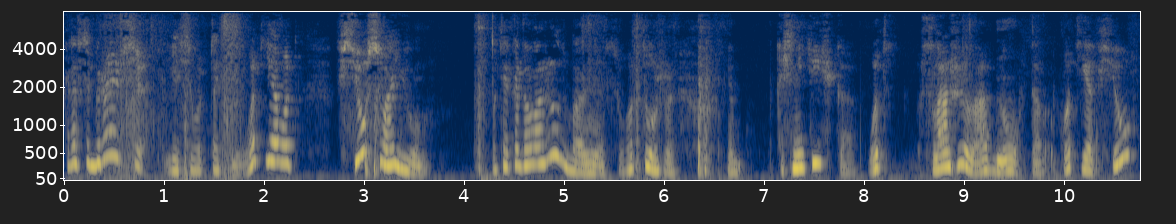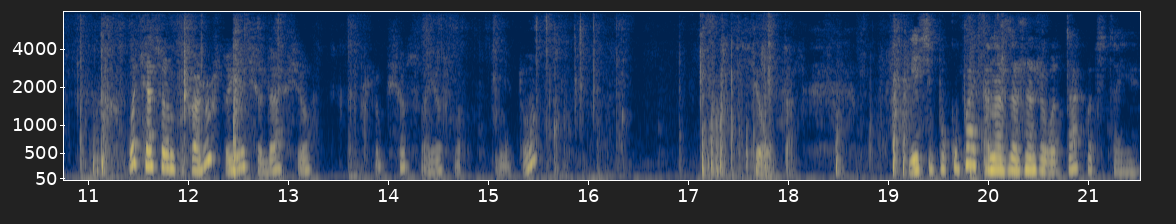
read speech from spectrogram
Когда собираешься, если вот такие, вот я вот всю свою, вот я когда ложилась в больницу, вот тоже э, косметичка, вот сложила одну, вторую. Вот я все. Вот сейчас вам покажу, что я сюда все, чтобы все свое не то. Все вот так. Если покупать, она же должна же вот так вот стоять.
